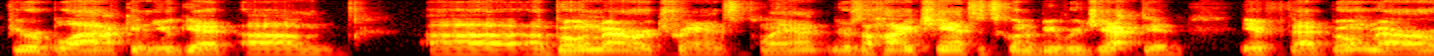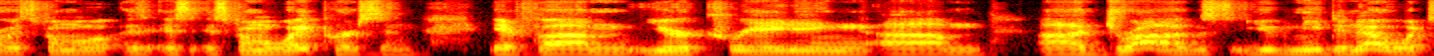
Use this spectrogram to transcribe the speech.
if you're black and you get um, uh, a bone marrow transplant, there's a high chance it's going to be rejected if that bone marrow is from a, is, is from a white person. If um, you're creating um, uh, drugs, you need to know what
